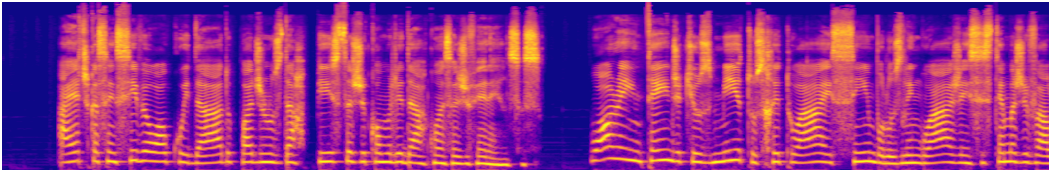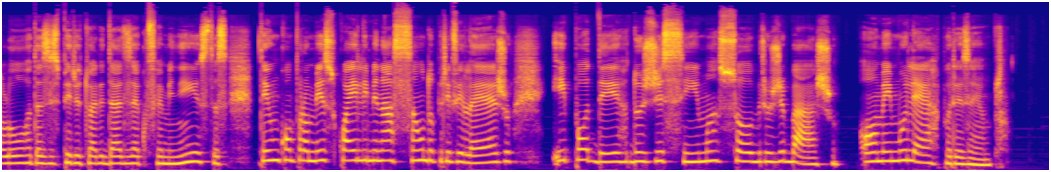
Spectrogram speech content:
A ética sensível ao cuidado pode nos dar pistas de como lidar com essas diferenças. Warren entende que os mitos, rituais, símbolos, linguagem, sistemas de valor das espiritualidades ecofeministas têm um compromisso com a eliminação do privilégio e poder dos de cima sobre os de baixo, homem e mulher, por exemplo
